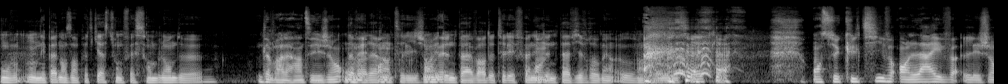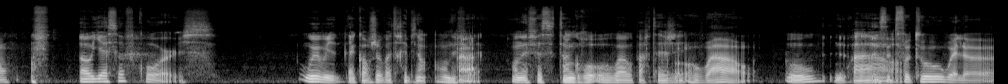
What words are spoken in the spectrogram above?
On n'est pas dans un podcast où on fait semblant de, D'avoir l'air intelligent. D'avoir l'air intelligent on et est- de ne pas avoir de téléphone on- et de ne pas vivre au, au 21e siècle. On se cultive en live, les gens. Oh yes, of course. Oui, oui, d'accord, je vois très bien. En effet, Ah. en effet, c'est un gros oh wow partagé. Oh waouh Oh wow. cette photo où elle, euh,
